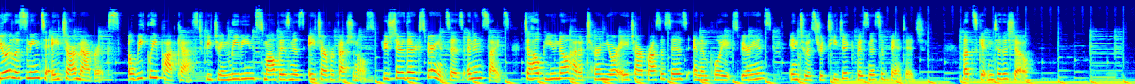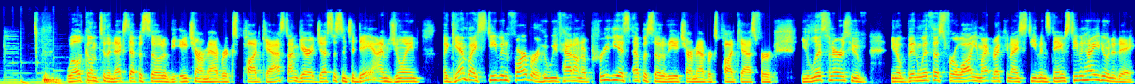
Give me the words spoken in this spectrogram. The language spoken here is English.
You're listening to HR Mavericks, a weekly podcast featuring leading small business HR professionals who share their experiences and insights to help you know how to turn your HR processes and employee experience into a strategic business advantage. Let's get into the show. Welcome to the next episode of the HR Mavericks podcast. I'm Garrett Justice, and today I'm joined again by Stephen Farber, who we've had on a previous episode of the HR Mavericks podcast. For you listeners who've you know been with us for a while, you might recognize Stephen's name. Stephen, how are you doing today?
